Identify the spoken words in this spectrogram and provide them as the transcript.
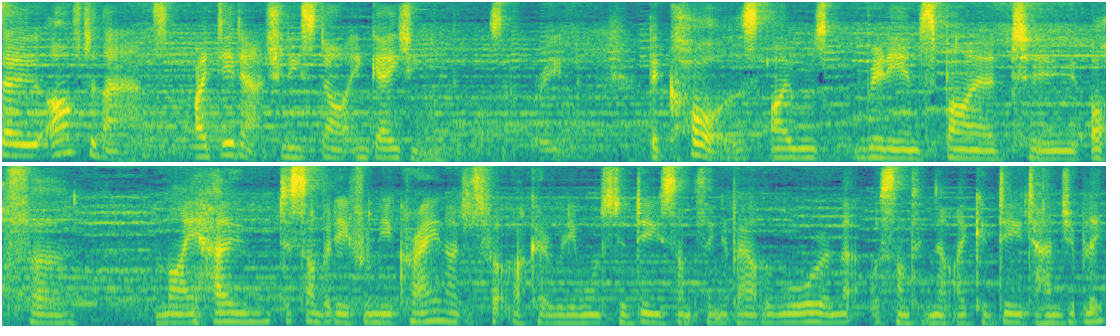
so after that, I did actually start engaging with the WhatsApp group because I was really inspired to offer my home to somebody from Ukraine. I just felt like I really wanted to do something about the war, and that was something that I could do tangibly.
